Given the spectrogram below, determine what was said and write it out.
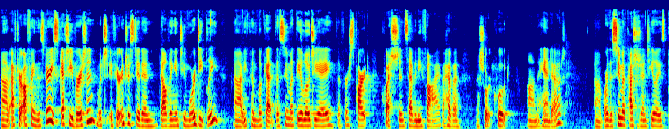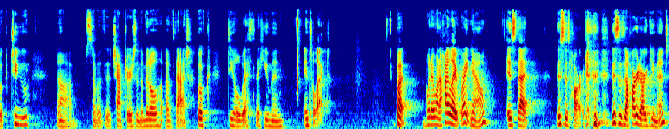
uh, after offering this very sketchy version, which, if you're interested in delving into more deeply, uh, you can look at the Summa Theologiae, the first part, question 75. I have a, a short quote on the handout, um, or the Summa Contra Gentiles, book two. Uh, some of the chapters in the middle of that book deal with the human intellect. But what I want to highlight right now is that this is hard. this is a hard argument.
